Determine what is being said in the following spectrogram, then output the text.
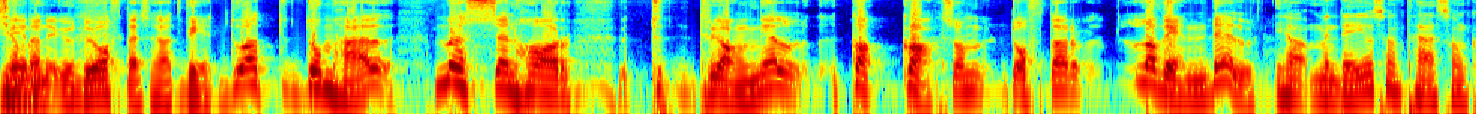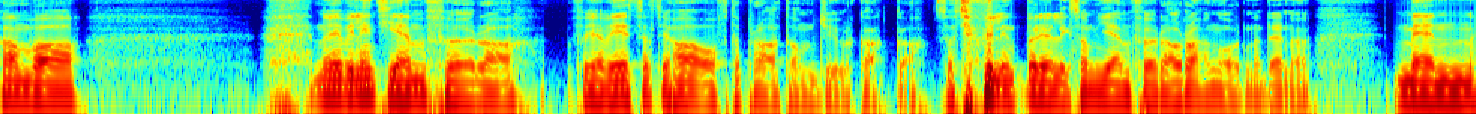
Ja, Medan men- du ofta är så här att vet du att de här mössen har triangelkacka som doftar lavendel? Ja, men det är ju sånt här som kan vara... Nu, jag vill inte jämföra, för jag vet att jag har ofta pratat om djurkacka, så att jag vill inte börja liksom jämföra och rangordna det nu. Men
